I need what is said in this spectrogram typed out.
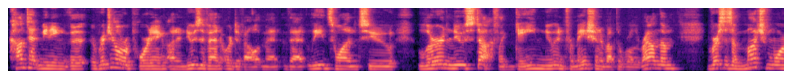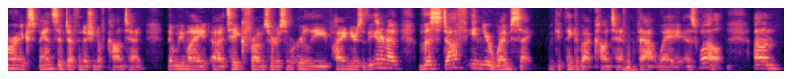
content meaning the original reporting on a news event or development that leads one to learn new stuff, like gain new information about the world around them, versus a much more expansive definition of content that we might uh, take from sort of some early pioneers of the internet, the stuff in your website. We could think about content that way as well. Um,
